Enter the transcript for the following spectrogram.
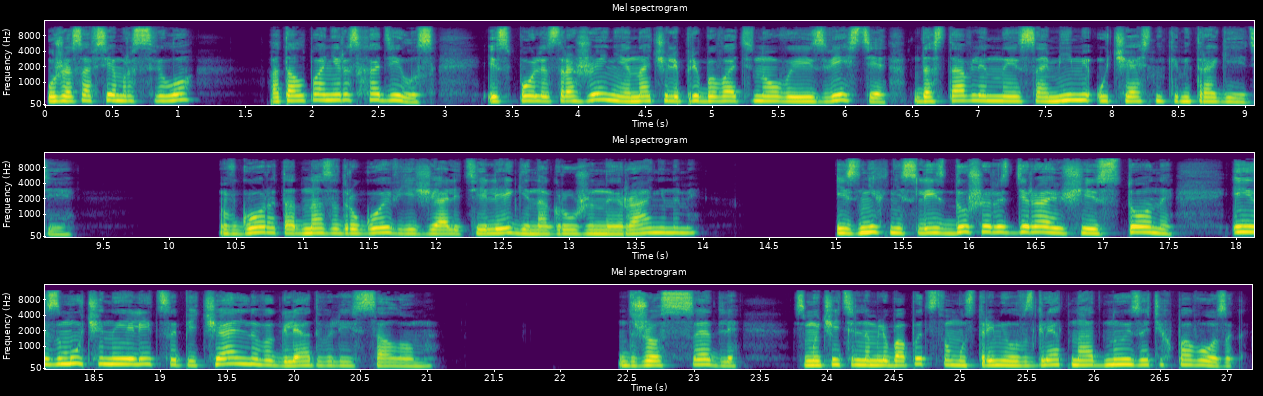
Уже совсем рассвело, а толпа не расходилась. Из поля сражения начали прибывать новые известия, доставленные самими участниками трагедии. В город одна за другой въезжали телеги, нагруженные ранеными. Из них неслись душераздирающие стоны, и измученные лица печально выглядывали из соломы. Джосс Седли с мучительным любопытством устремил взгляд на одну из этих повозок —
